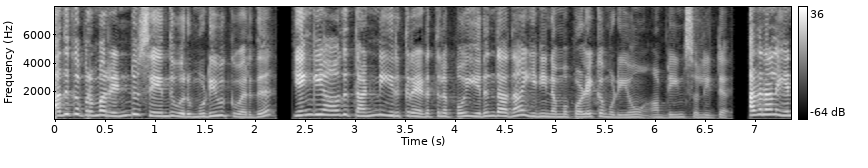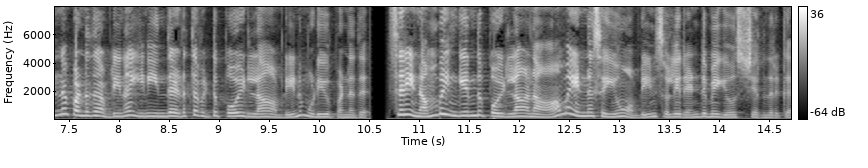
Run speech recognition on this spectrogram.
அதுக்கப்புறமா ரெண்டும் சேர்ந்து ஒரு முடிவுக்கு வருது. எங்கேயாவது தண்ணி இருக்கிற இடத்துல போய் இருந்தாதான் இனி நம்ம பொழைக்க முடியும் அப்படின்னு சொல்லிட்டு. அதனால என்ன பண்ணுது அப்படின்னா இனி இந்த இடத்த விட்டு போயிடலாம் அப்படின்னு முடிவு பண்ணுது. சரி நம்ம இங்க இருந்து போயிடலாம் ஆனா ஆமை என்ன செய்யும் அப்படின்னு சொல்லி ரெண்டுமே யோசிச்சிருந்திருக்கு.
